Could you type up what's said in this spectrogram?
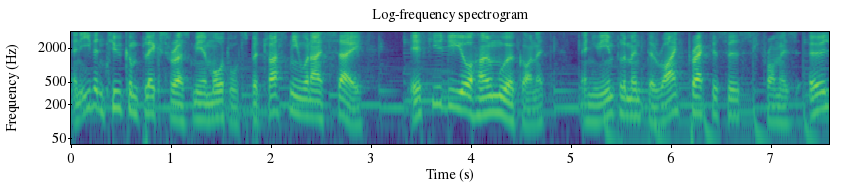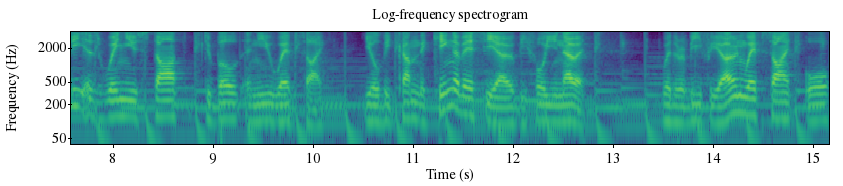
and even too complex for us mere mortals, but trust me when I say, if you do your homework on it and you implement the right practices from as early as when you start to build a new website, you'll become the king of SEO before you know it, whether it be for your own website or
